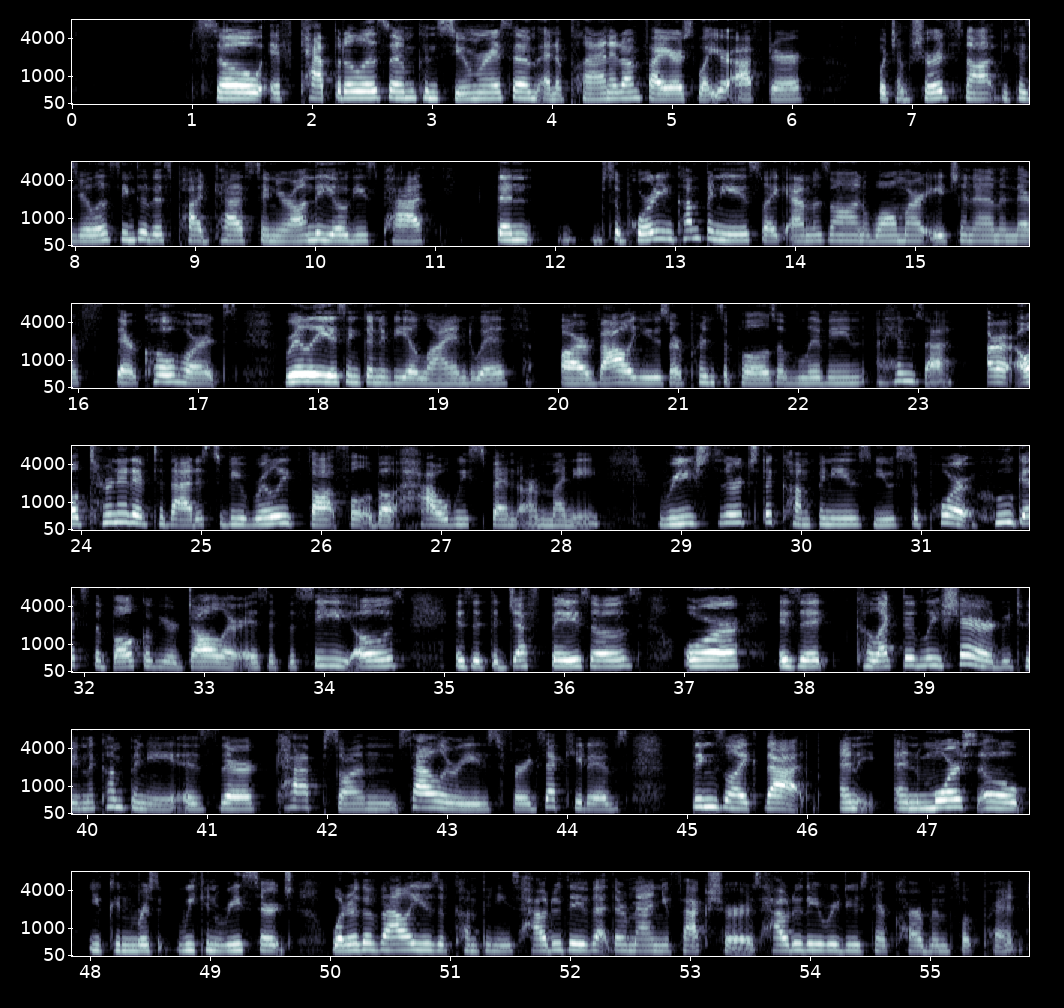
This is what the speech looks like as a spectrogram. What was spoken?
So, if capitalism, consumerism, and a planet on fire is what you're after, which I'm sure it's not because you're listening to this podcast and you're on the yogi's path, then supporting companies like Amazon, Walmart, H&M and their their cohorts really isn't going to be aligned with our values, our principles of living ahimsa. Our alternative to that is to be really thoughtful about how we spend our money. Research the companies you support. Who gets the bulk of your dollar? Is it the CEOs? Is it the Jeff Bezos? Or is it collectively shared between the company? Is there caps on salaries for executives? Things like that. And and more so you can we can research what are the values of companies? How do they vet their manufacturers? How do they reduce their carbon footprint?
